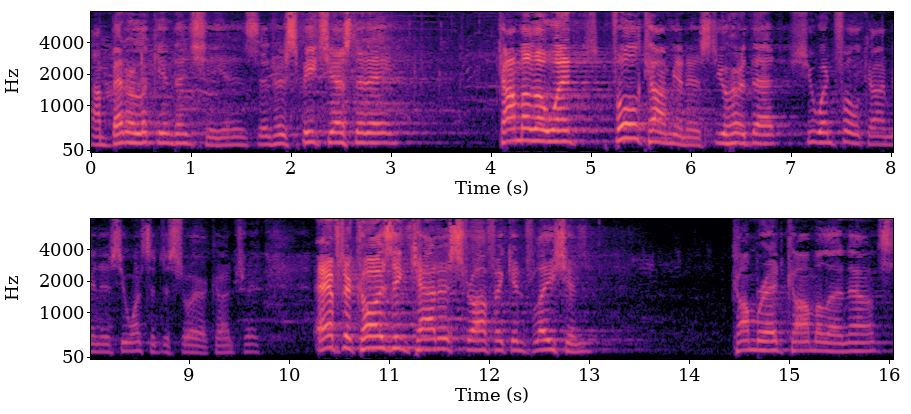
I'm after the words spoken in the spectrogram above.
I'm better looking than she is. In her speech yesterday, Kamala went full communist. You heard that? She went full communist. She wants to destroy our country. After causing catastrophic inflation, Comrade Kamala announced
